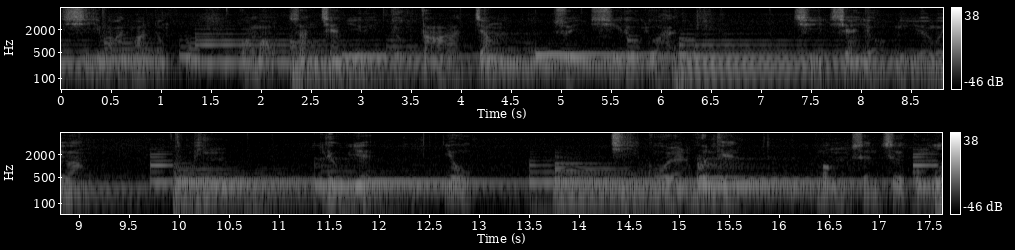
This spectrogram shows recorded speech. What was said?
西蛮湾中，广袤三千余里，有大江水溪流入海。其先有女人为王，名柳叶，又几国人混田，梦神赐功一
